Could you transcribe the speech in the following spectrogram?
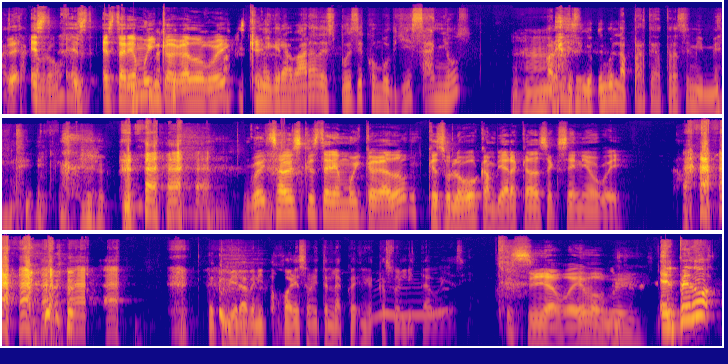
Eh, está es- cabrón. es- estaría muy cagado, güey. que me grabara después de como 10 años para que si lo tengo en la parte de atrás de mi mente. Güey, ¿sabes qué estaría muy cagado? Que su logo cambiara cada sexenio, güey. Que tuviera Benito Juárez ahorita en la, en la cazuelita, güey, así. Sí, a huevo, güey. El pedo,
